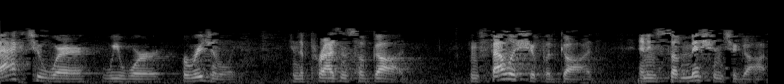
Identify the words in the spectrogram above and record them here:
back to where we were originally, in the presence of God, in fellowship with God, and in submission to God.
